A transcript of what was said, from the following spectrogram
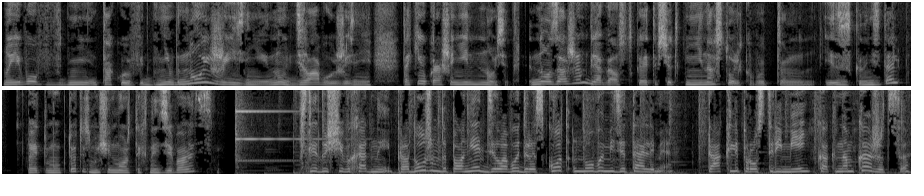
Но его в дни, такой в дневной жизни, ну, деловой жизни, такие украшения не носят. Но зажим для галстука это все таки не настолько вот изысканная деталь, поэтому кто-то из мужчин может их надевать. В следующие выходные продолжим дополнять деловой дресс-код новыми деталями. Так ли просто ремень, как нам кажется?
